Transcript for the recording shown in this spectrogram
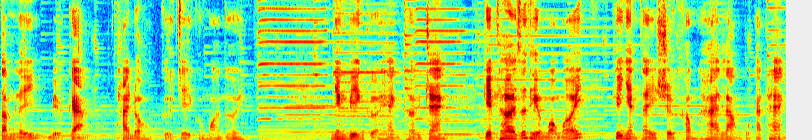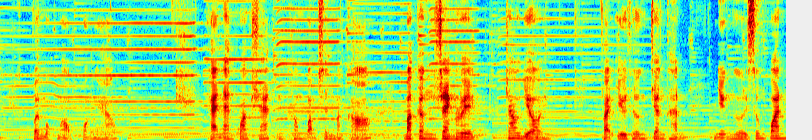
tâm lý, biểu cảm, thái độ, cử chỉ của mọi người. Nhân viên cửa hàng thời trang kịp thời giới thiệu mẫu mới khi nhận thấy sự không hài lòng của khách hàng với một mẫu quần áo. Khả năng quan sát không bẩm sinh mà có, mà cần rèn luyện, trau dồi. Phải yêu thương chân thành những người xung quanh,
